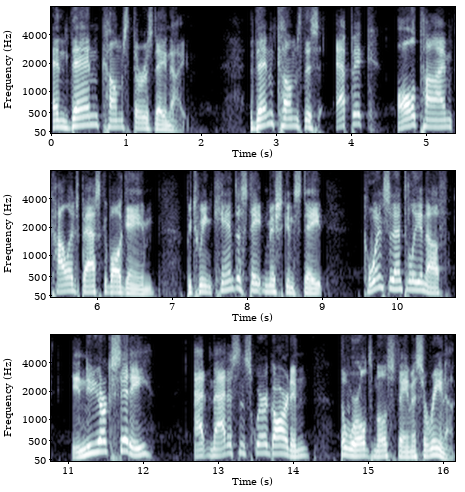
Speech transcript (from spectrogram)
And then comes Thursday night. Then comes this epic all time college basketball game between Kansas State and Michigan State, coincidentally enough, in New York City at Madison Square Garden, the world's most famous arena.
